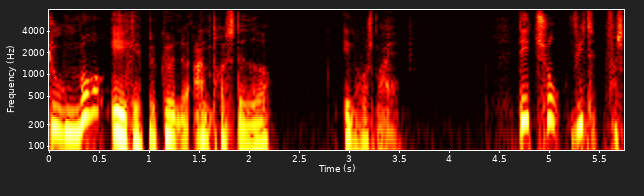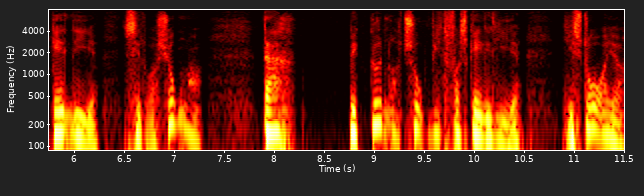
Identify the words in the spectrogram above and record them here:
du må ikke begynde andre steder end hos mig. Det er to vidt forskellige situationer, der begynder to vidt forskellige historier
